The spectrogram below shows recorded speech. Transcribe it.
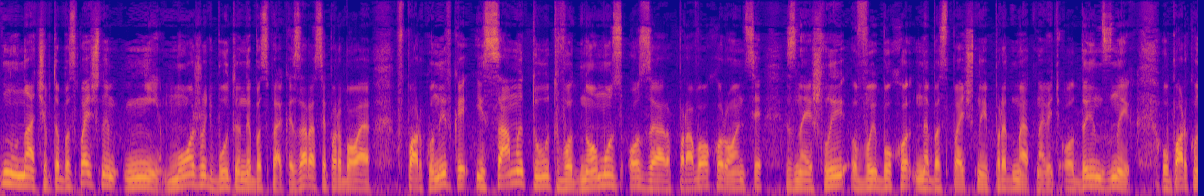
Ну, начебто безпечним, ні, можуть бути небезпеки. Зараз я перебуваю в парку Нивки, і саме тут, в одному з озер, правоохоронці знайшли вибухонебезпечний предмет. Навіть один з них у парку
